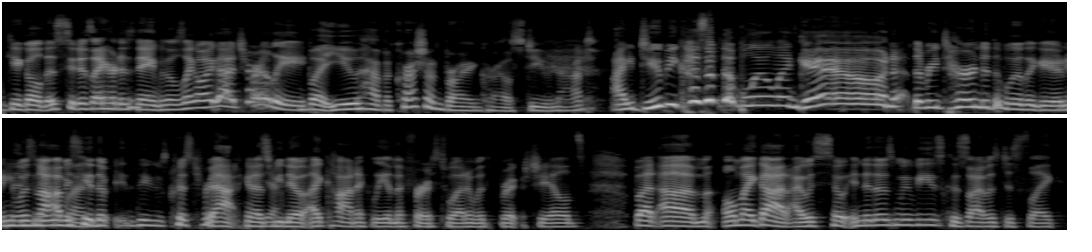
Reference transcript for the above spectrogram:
giggled as soon as I heard his name because I was like, oh my god, Charlie. But you have a crush on Brian Krause, do you not? I do because of the Blue Lagoon. The return to the Blue Lagoon. He was not obviously one. the he was Christopher Atkin, as we know, iconically in the first one and with Brooke Shields. But um, oh my god, I was so into those movies because I was just like,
